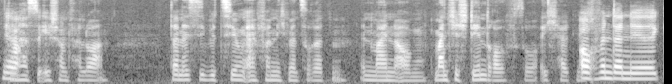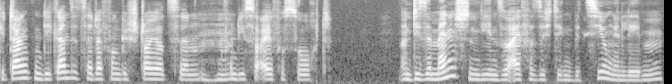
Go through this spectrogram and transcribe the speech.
Ja. dann hast du eh schon verloren. Dann ist die Beziehung einfach nicht mehr zu retten, in meinen Augen. Manche stehen drauf, so ich halt nicht. Auch wenn deine Gedanken die ganze Zeit davon gesteuert sind, von dieser Eifersucht. Und diese Menschen, die in so eifersüchtigen Beziehungen leben,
